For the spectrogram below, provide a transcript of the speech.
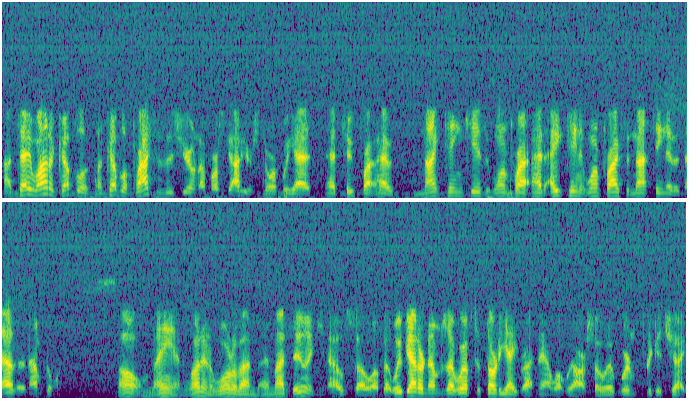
I, tell you what, a couple of a couple of practices this year when I first got here, Stork, we had had two had 19 kids at one pra- had 18 at one practice and 19 at another, and I'm going, oh man, what in the world am I, am I doing? You know, so uh, but we've got our numbers up. We're up to 38 right now, what we are, so we're in pretty good shape.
